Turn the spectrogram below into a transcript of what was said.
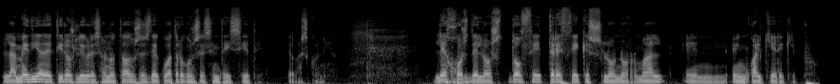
la media de tiros libres anotados es de 4,67 de Basconia. Lejos de los 12, 13, que es lo normal en, cualquier equipo.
